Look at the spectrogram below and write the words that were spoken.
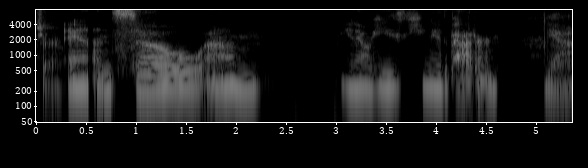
Sure. and so um you know he he knew the pattern Yeah.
